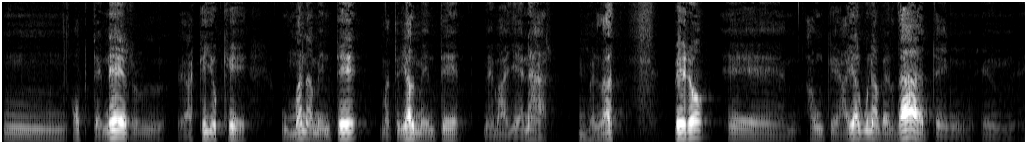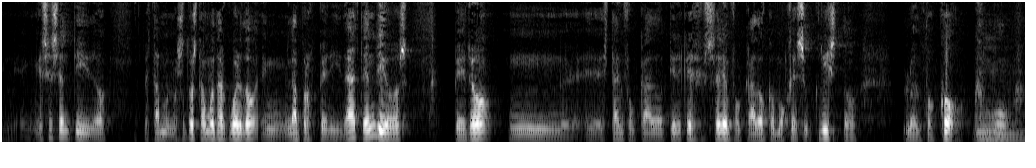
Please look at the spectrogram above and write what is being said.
mm, obtener aquello que humanamente, materialmente, me va a llenar, ¿verdad? Pero eh, aunque hay alguna verdad en, ese sentido, estamos, nosotros estamos de acuerdo en la prosperidad en Dios, pero está enfocado, tiene que ser enfocado como Jesucristo lo enfocó, como mm.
